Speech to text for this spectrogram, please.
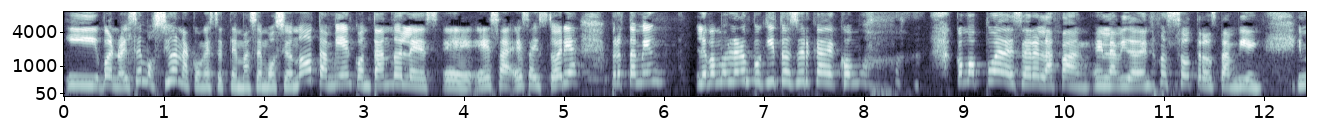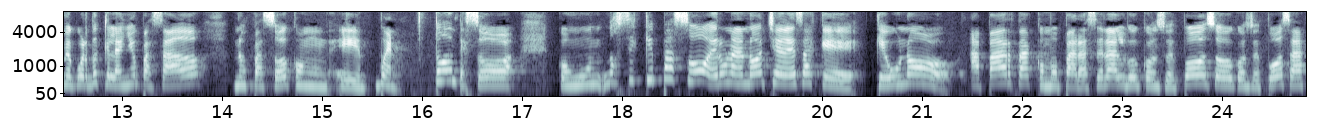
Y bueno, él se emociona con este tema, se emocionó también contándoles eh, esa, esa historia, pero también le vamos a hablar un poquito acerca de cómo, cómo puede ser el afán en la vida de nosotros también. Y me acuerdo que el año pasado nos pasó con, eh, bueno, todo empezó con un, no sé qué pasó, era una noche de esas que, que uno aparta como para hacer algo con su esposo o con su esposa.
